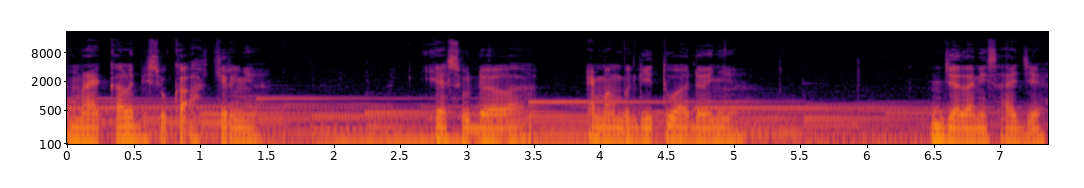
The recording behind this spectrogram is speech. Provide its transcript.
Mereka lebih suka akhirnya. Ya sudahlah, emang begitu adanya. Jalani saja.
